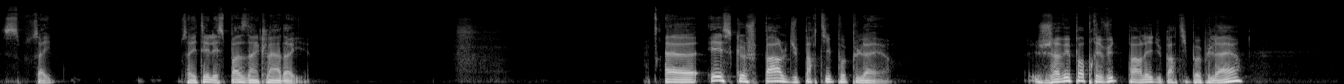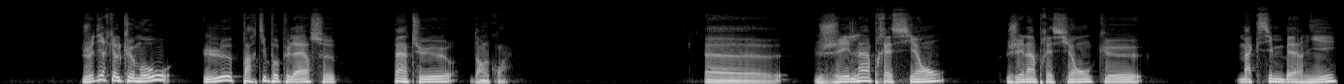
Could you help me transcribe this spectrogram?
ça a, ça a été l'espace d'un clin d'œil. Euh, Est-ce que je parle du Parti populaire? J'avais pas prévu de parler du Parti populaire. Je veux dire quelques mots. Le Parti populaire se peinture dans le coin. Euh, j'ai l'impression, que Maxime Bernier,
